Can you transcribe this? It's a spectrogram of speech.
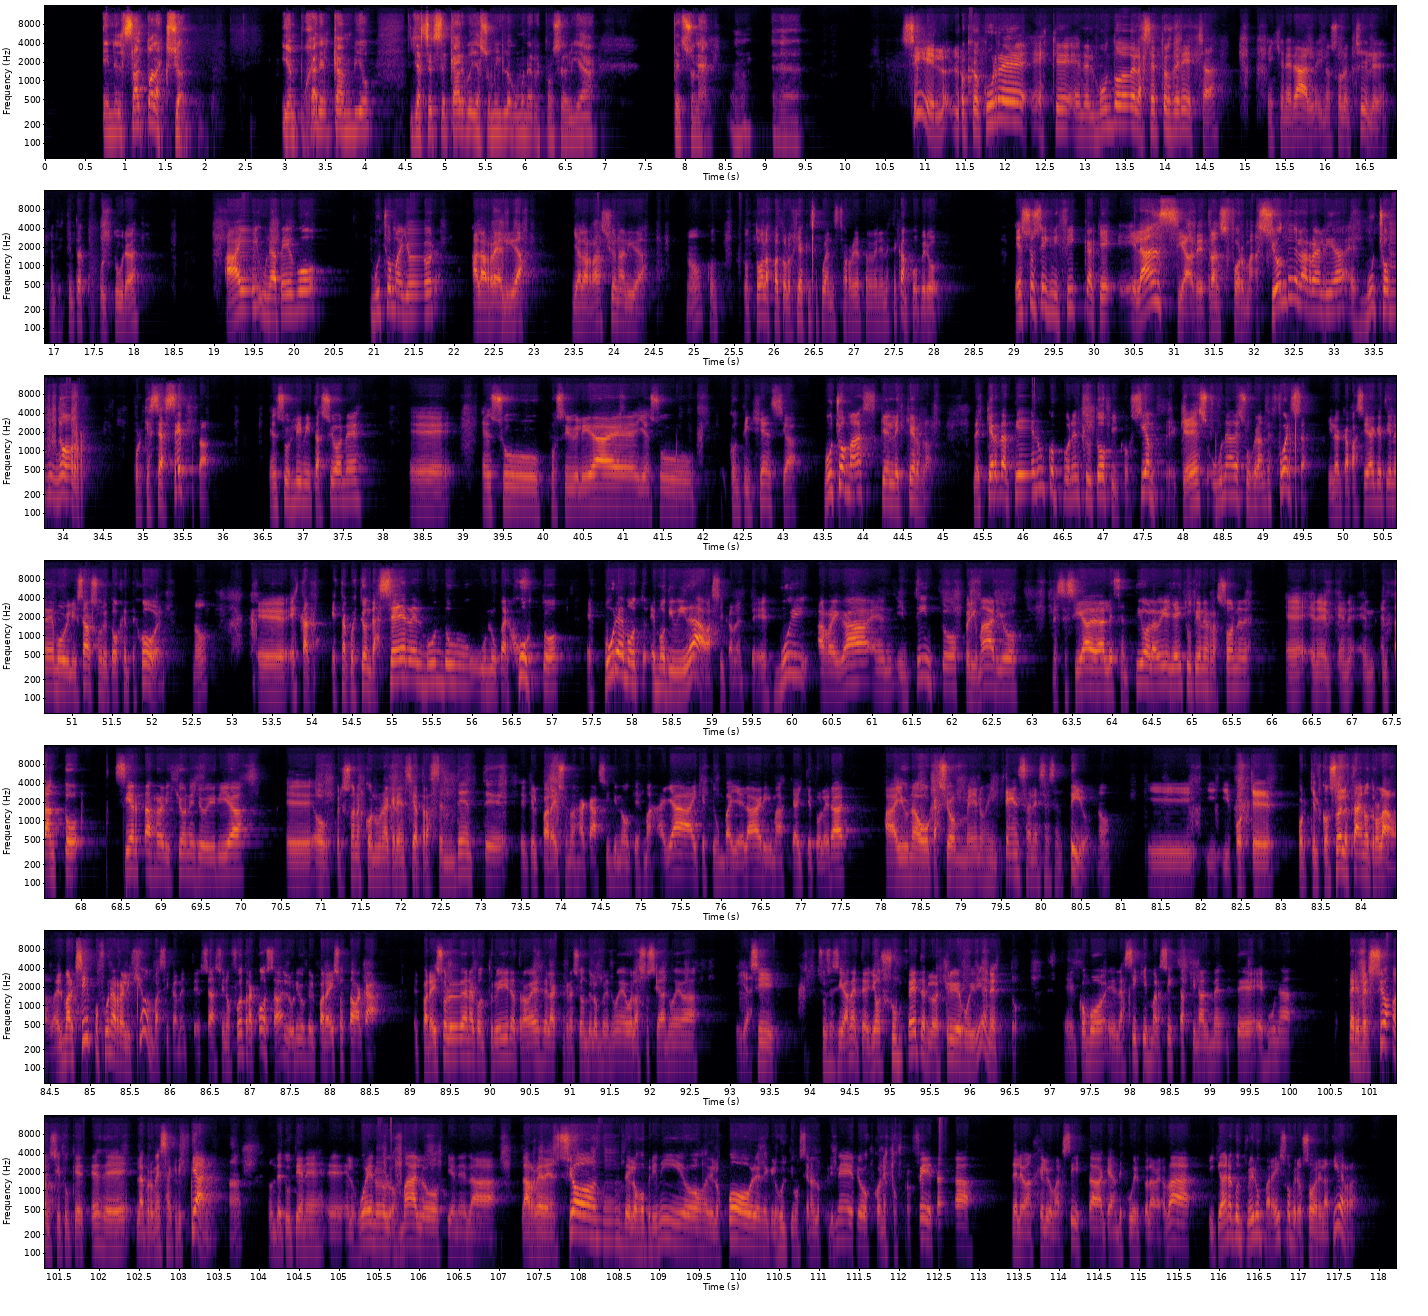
en el salto a la acción y empujar el cambio y hacerse cargo y asumirlo como una responsabilidad personal. Eh, sí, lo, que ocurre es que en el mundo de las centros derecha, en general, y no solo en Chile, en distintas culturas, hay un apego mucho mayor a la realidad y a la racionalidad. ¿no? Con, con todas las patologías que se pueden desarrollar también en este campo, pero eso significa que el ansia de transformación de la realidad es mucho menor, porque se acepta en sus limitaciones, eh, en sus posibilidades y en su contingencia, mucho más que en la izquierda. La izquierda tiene un componente utópico siempre, que es una de sus grandes fuerzas y la capacidad que tiene de movilizar, sobre todo gente joven, ¿no? Eh, esta, esta cuestión de hacer el mundo un lugar justo, es pura emotividad, básicamente. Es muy arraigada en instintos primarios, necesidad de darle sentido a la vida, y ahí tú tienes razón eh, en, tanto ciertas religiones, yo diría, eh, o personas con una creencia trascendente, que el paraíso no es acá, sino que es más allá, y que este es un valle de lágrimas que hay que tolerar, hay una vocación menos intensa en ese sentido, ¿no? Y, y, y porque porque el consuelo está en otro lado. El marxismo fue una religión, básicamente. O sea, si no fue otra cosa, lo único que el paraíso estaba acá. El paraíso lo iban a construir a través de la creación del hombre nuevo, la sociedad nueva, y así sucesivamente. John Schumpeter lo describe muy bien esto, eh, como la psiquis marxista finalmente es una perversión, si tú quieres, de la promesa cristiana, ¿ah? donde tú tienes eh, los buenos, los malos, tienes la, la, redención de los oprimidos, de los pobres, de que los últimos serán los primeros, con estos profetas, del evangelio marxista, que han descubierto la verdad y que van a construir un paraíso, pero sobre la tierra.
